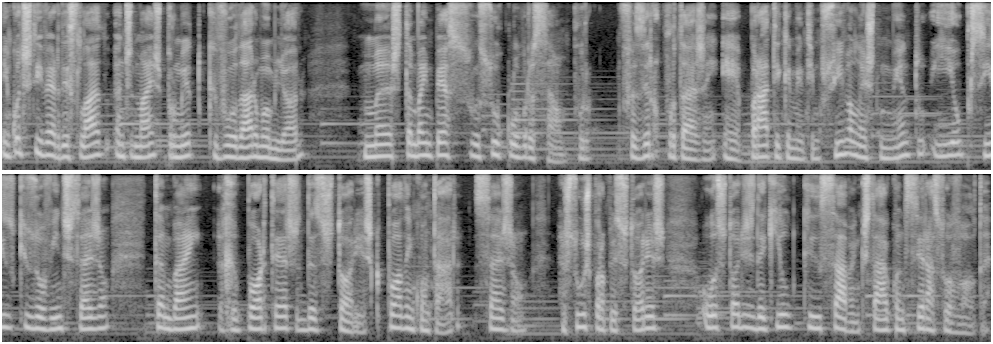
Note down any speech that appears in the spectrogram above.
Enquanto estiver desse lado, antes de mais, prometo que vou dar o meu melhor, mas também peço a sua colaboração, porque fazer reportagem é praticamente impossível neste momento e eu preciso que os ouvintes sejam também repórteres das histórias que podem contar, sejam as suas próprias histórias ou as histórias daquilo que sabem que está a acontecer à sua volta.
